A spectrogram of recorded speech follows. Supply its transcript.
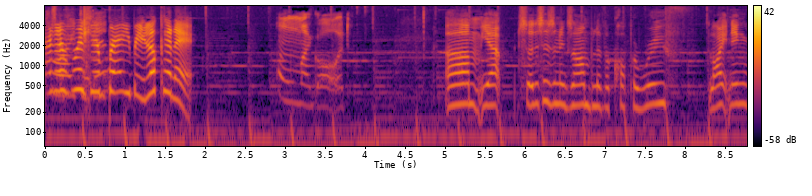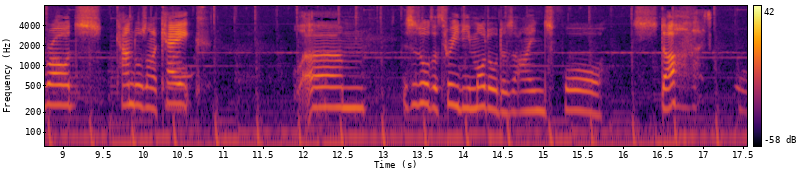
There's a freaking baby. Look at it. Oh my god. Um, yep. So this is an example of a copper roof, lightning rods, candles on a cake. Um, this is all the 3D model designs for stuff. Oh, cool.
